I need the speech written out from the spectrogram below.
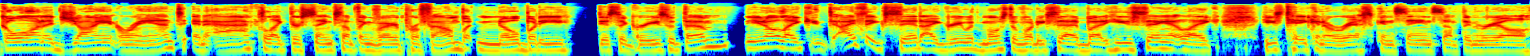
go on a giant rant and act like they're saying something very profound, but nobody disagrees with them. You know, like I think Sid, I agree with most of what he said, but he's saying it like he's taking a risk and saying something real,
